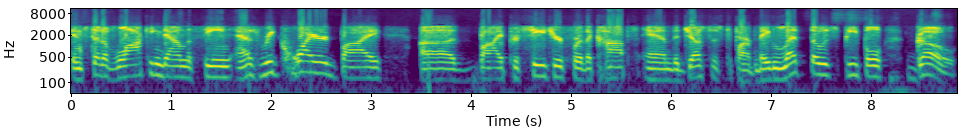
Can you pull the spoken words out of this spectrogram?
instead of locking down the scene as required by uh, by procedure for the cops and the Justice Department. They let those people go,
